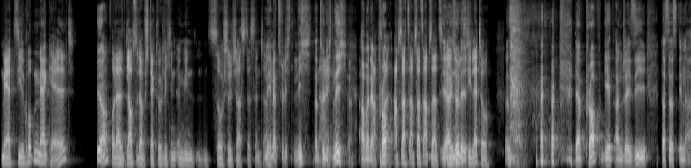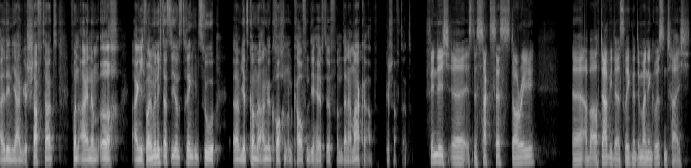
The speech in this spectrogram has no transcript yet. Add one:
mehr Zielgruppen, mehr Geld. Ja. Oder glaubst du, da steckt wirklich in, irgendwie ein Social Justice hinter? Nee, natürlich nicht. Natürlich Nein, nicht. Gott. Aber der Absatz, Prop, Absatz, Absatz, Absatz. Ja, natürlich. Stiletto. der Prop geht an Jay-Z, dass er es in all den Jahren geschafft hat, von einem, ugh, eigentlich wollen wir nicht, dass sie uns trinken, zu, ähm, jetzt kommen wir angekrochen und kaufen die Hälfte von deiner Marke ab, geschafft hat. Finde ich, äh, ist eine Success-Story. Äh, aber auch da wieder, es regnet immer in den größten Teich.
